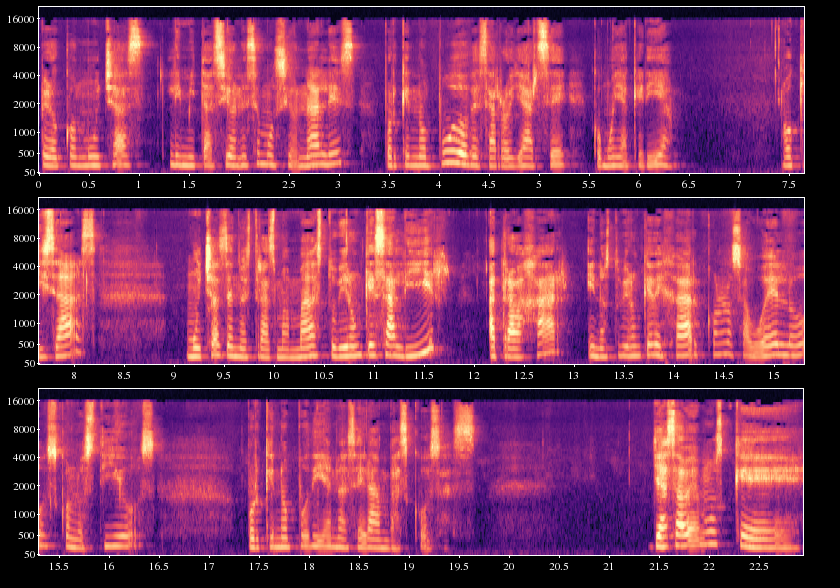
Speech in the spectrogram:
pero con muchas limitaciones emocionales porque no pudo desarrollarse como ella quería. O quizás muchas de nuestras mamás tuvieron que salir a trabajar y nos tuvieron que dejar con los abuelos, con los tíos, porque no podían hacer ambas cosas. Ya sabemos que,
